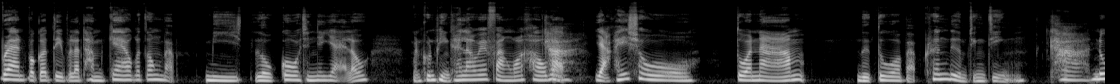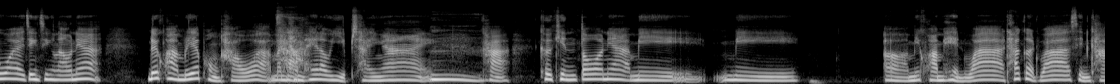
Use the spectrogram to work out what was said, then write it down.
แบรนด์ปกติเวลาทำแก้วก็ต้องแบบ มีโลโก้ชิ้นใหญ่ๆแล้วเหมือนคุณผิงเคยเล่าให้ฟังว่าเขาแบบอยากให้โชว์ตัวน้ำหรือตัวแบบเครื่องดื่มจริงค่ะ ด้วยจริง ๆ แล้วเนี่ย ด้วยความเรียบของเขาอะ มันค่ะทำให้เราหยิบใช้ง่ายๆอืมค่ะ คือคินโตเนี่ยมีมีเอ่อมีความเห็นว่าถ้าเกิดว่าสินค้า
